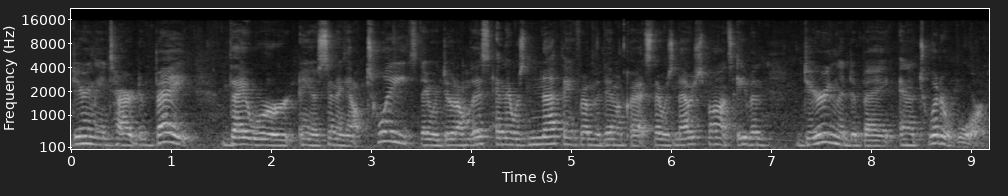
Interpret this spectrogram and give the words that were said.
during the entire debate, they were you know sending out tweets. They were doing all this, and there was nothing from the Democrats. There was no response even during the debate and a Twitter war.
